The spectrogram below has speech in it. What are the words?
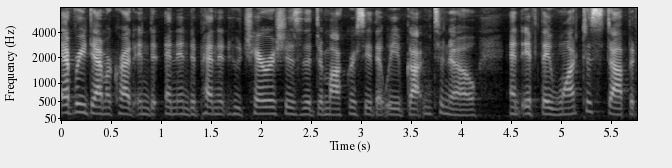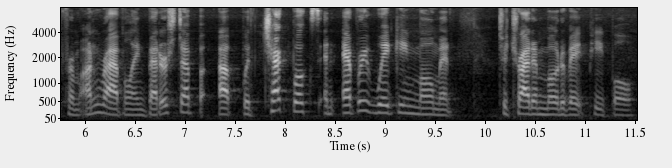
Every Democrat and independent who cherishes the democracy that we've gotten to know, and if they want to stop it from unraveling, better step up with checkbooks and every waking moment to try to motivate people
